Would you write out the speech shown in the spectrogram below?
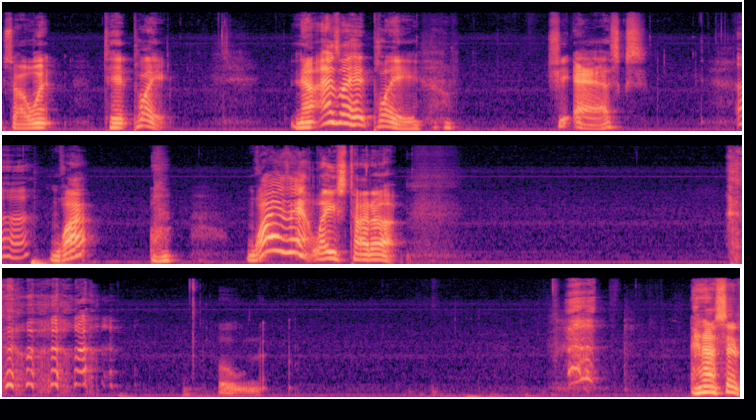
So I went to hit play. Now, as I hit play, she asks, Uh huh. why, why is Aunt Lace tied up? oh, no. And I said,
